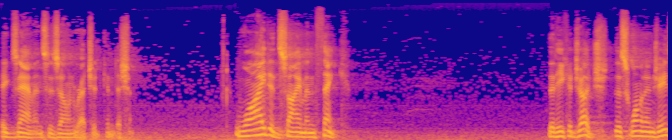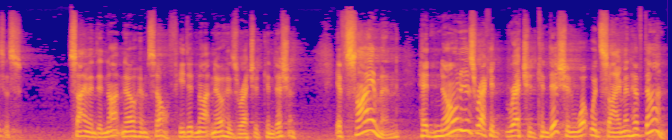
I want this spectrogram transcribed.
examines his own wretched condition. Why did Simon think that he could judge this woman and Jesus? Simon did not know himself, he did not know his wretched condition. If Simon had known his wretched condition, what would Simon have done?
